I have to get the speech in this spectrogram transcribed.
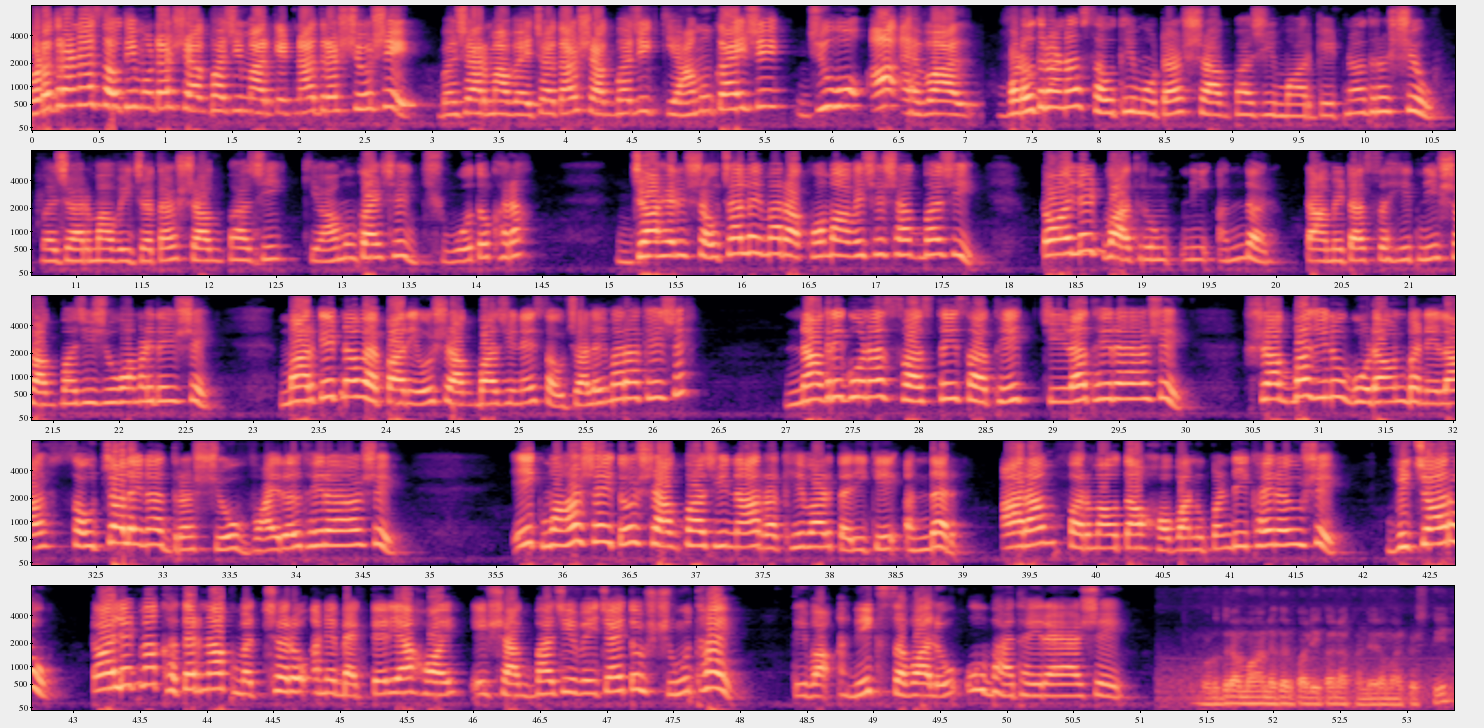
વડોદરાના સૌથી મોટા શાકભાજી માર્કેટના દ્રશ્યો છે. બજારમાં વેચાતા શાકભાજી ક્યાં મુકાય છે? જુઓ આ અહેવાલ. વડોદરાના સૌથી મોટા શાકભાજી માર્કેટના દ્રશ્યો. બજારમાં વેચાતા શાકભાજી ક્યાં મુકાય છે? જુઓ તો ખરા. જાહેર શૌચાલયમાં રાખવામાં આવે છે શાકભાજી. ટોયલેટ બાથરૂમની અંદર ટામેટા સહિતની શાકભાજી જોવા મળી રહી છે. માર્કેટના વેપારીઓ શાકભાજીને શૌચાલયમાં રાખે છે. નાગરિકોના સ્વાસ્થ્ય સાથે ચેડા થઈ રહ્યા છે. શાકભાજીનું ગોડાઉન બનેલા શૌચાલયના દ્રશ્યો વાયરલ થઈ રહ્યા છે. એક મહાશય તો શાકભાજીના રખેવાળ તરીકે અંદર આરામ ફરમાવતા હોવાનું પણ દેખાઈ રહ્યું છે. વિચારો, ટોયલેટમાં ખતરનાક મચ્છરો અને બેક્ટેરિયા હોય એ શાકભાજી વેચાય તો શું થાય? તેવા અનેક સવાલો ઊભા થઈ રહ્યા છે. વડોદરા મહાનગરપાલિકાના ખંડેરા માર્કેટ સ્થિત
